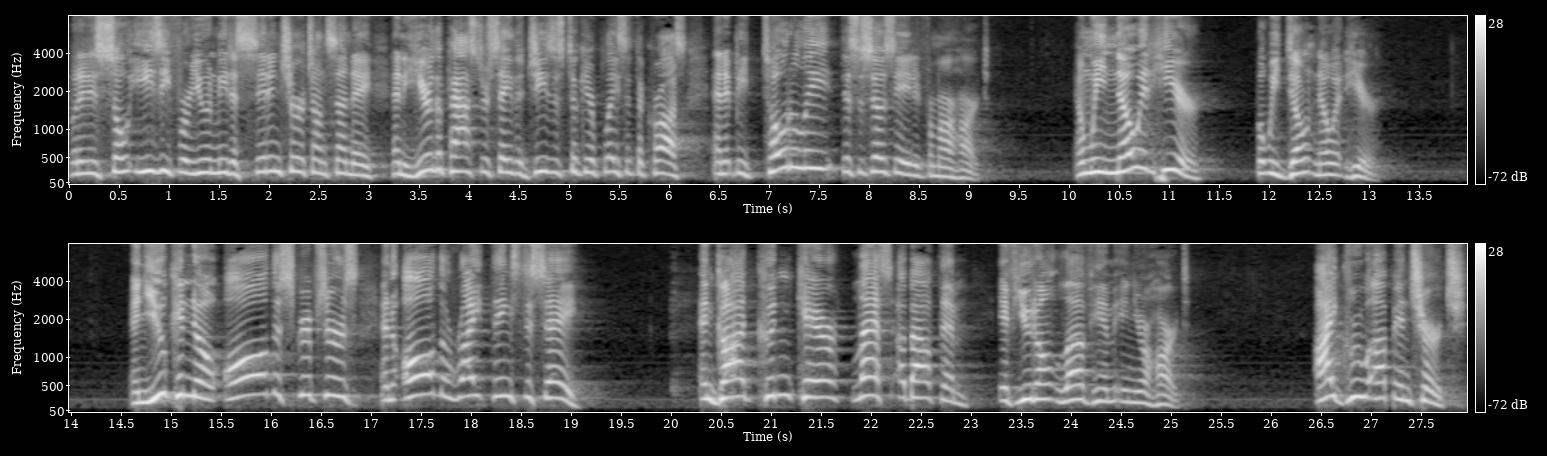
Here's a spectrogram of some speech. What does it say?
But it is so easy for you and me to sit in church on Sunday and hear the pastor say that Jesus took your place at the cross and it be totally disassociated from our heart. And we know it here, but we don't know it here. And you can know all the scriptures and all the right things to say and God couldn't care less about them if you don't love Him in your heart. I grew up in church.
